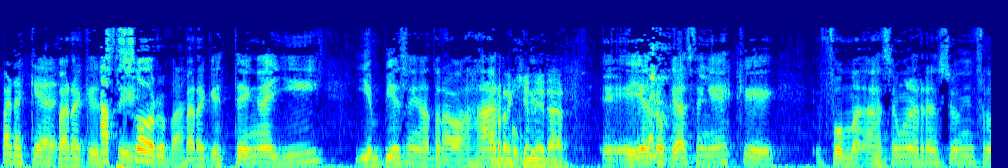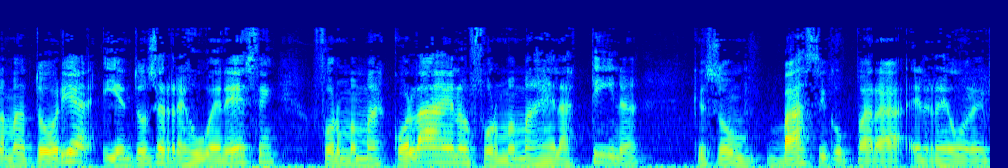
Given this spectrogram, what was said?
para que, para que se- absorba. para que estén allí y empiecen a trabajar A porque, regenerar. eh, ellas lo que hacen es que forma, hacen una reacción inflamatoria y entonces rejuvenecen forman más colágeno forman más elastina que son básicos para el, rejuvene-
